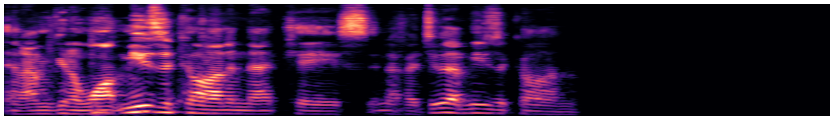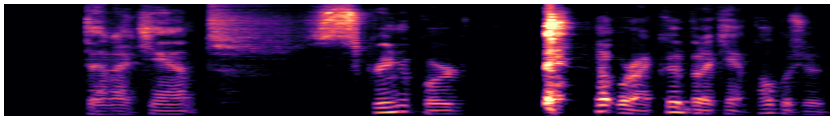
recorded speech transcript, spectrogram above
And I'm gonna want music on in that case. And if I do have music on, then I can't screen record, or I could, but I can't publish it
